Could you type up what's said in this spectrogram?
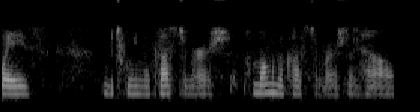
Ways between the customers, among the customers, and how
